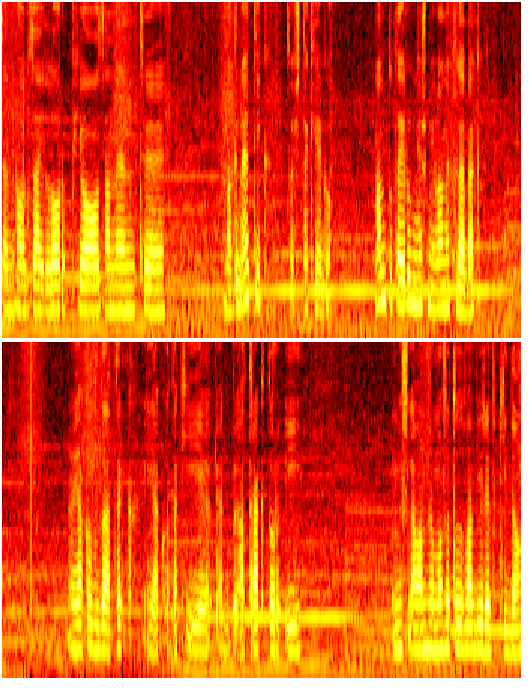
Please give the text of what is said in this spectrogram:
ten rodzaj Lorpio, zanęty Magnetic, coś takiego. Mam tutaj również mielony chlebek y, jako dodatek, jako taki jakby atraktor i myślałam, że może to dwawi rybki do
